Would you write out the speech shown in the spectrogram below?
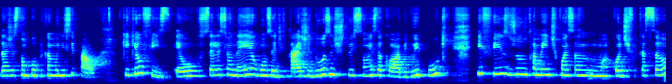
da gestão pública municipal. O que, que eu fiz? Eu selecionei alguns editais de duas instituições da Coab do IPUC e fiz juntamente com essa uma codificação,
